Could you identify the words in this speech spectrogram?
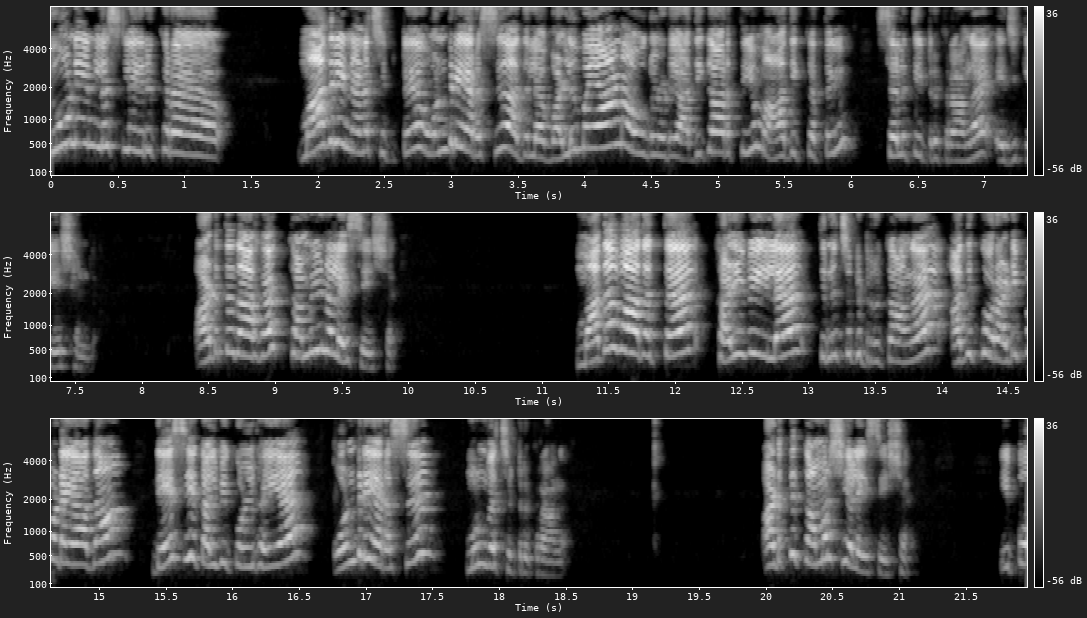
யூனியன் லிஸ்ட்ல இருக்கிற மாதிரி நினைச்சுக்கிட்டு ஒன்றிய அரசு அதுல வலிமையான அவங்களுடைய அதிகாரத்தையும் ஆதிக்கத்தையும் செலுத்திட்டு இருக்கிறாங்க எஜுகேஷன்ல அடுத்ததாக கம்யூனலைசேஷன் மதவாதத்தை கல்வியில திணிச்சுக்கிட்டு இருக்காங்க. அதுக்கு ஒரு அடிப்படையா தான் தேசிய கல்விக் கொள்கைய ஒன்றிய அரசு முன் வச்சிட்டு இருக்கிறாங்க. அடுத்து கமர்ஷியலைசேஷன் இப்போ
